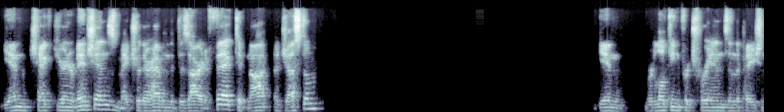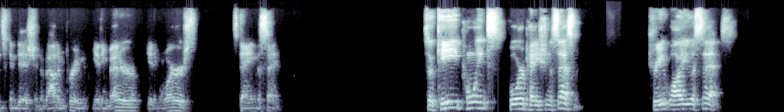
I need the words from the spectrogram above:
Again, check your interventions, make sure they're having the desired effect. If not, adjust them. Again, we're looking for trends in the patient's condition about improvement, getting better, getting worse, staying the same. So, key points for patient assessment treat while you assess.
